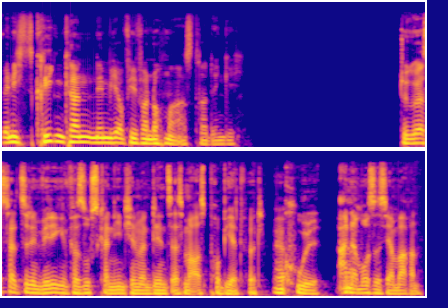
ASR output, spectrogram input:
wenn ich es kriegen kann, nehme ich auf jeden Fall nochmal Astra, denke ich. Du gehörst halt zu den wenigen Versuchskaninchen, an denen es erstmal ausprobiert wird. Ja. Cool. Anna muss es ja machen.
